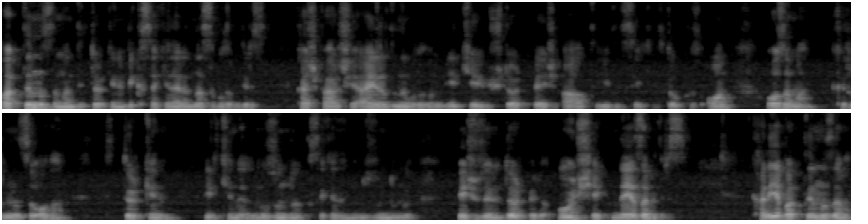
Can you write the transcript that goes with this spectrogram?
Baktığımız zaman dikdörtgenin bir kısa kenarını nasıl bulabiliriz? Kaç parçaya ayrıldığını bulalım. 1, 2, 3, 4, 5, 6, 7, 8, 9, 10. O zaman kırmızı olan dikdörtgenin bir kenarının uzunluğu, kısa kenarının uzunluğunu 5 üzeri 4 bölü 10 şeklinde yazabiliriz. Kareye baktığımız zaman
